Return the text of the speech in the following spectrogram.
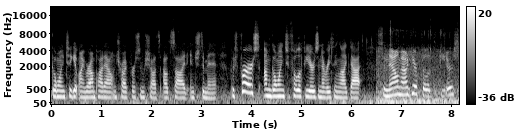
going to get my ground pod out and try for some shots outside in just a minute. But first, I'm going to fill the feeders and everything like that. So now I'm out here, fill up the feeders.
